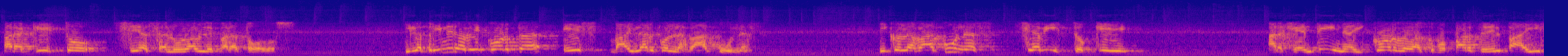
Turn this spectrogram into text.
para que esto sea saludable para todos. Y la primera B corta es bailar con las vacunas. Y con las vacunas se ha visto que Argentina y Córdoba como parte del país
